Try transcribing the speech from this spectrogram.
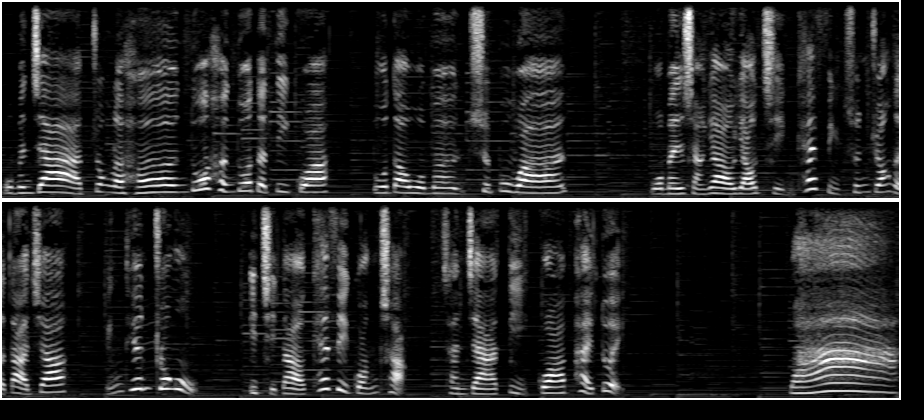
我们家种了很多很多的地瓜，多到我们吃不完。我们想要邀请 c a f e 村庄的大家，明天中午一起到 c a f e 广场参加地瓜派对。哇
